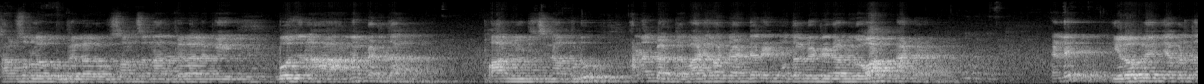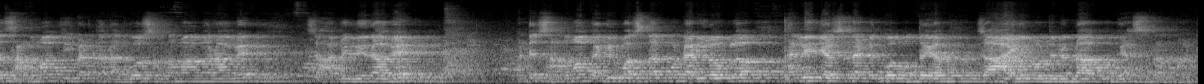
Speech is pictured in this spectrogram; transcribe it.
సంవత్సరంలోపు పిల్లలు సంవత్సరాల పిల్లలకి భోజనం అన్నం పెడతారు పాలు ఇచ్చినప్పుడు అన్నం పెడతారు వాడు ఏమంటాడంటే రెండు ముద్దలు పెట్టేటప్పుడు వా అంటాడు. అంటే ఈ లోపల ఏం చేయబడతారు సందమామ తీపెడతారు అదిగో సందమామ రావే జాబిల్లి రావే అంటే సందమామ దగ్గరికి వస్తుంది అనుకుంటాడు ఈ లోపల. తల్లి చేస్తుందంటే ఇంకో ముద్దగా జాయి నోటి నిండా ఊకేస్తుంది అనమాట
